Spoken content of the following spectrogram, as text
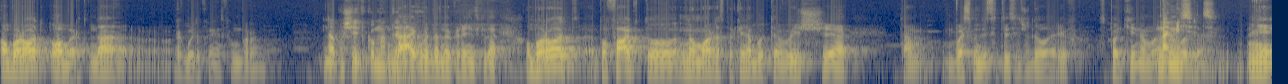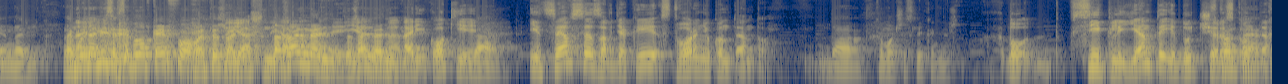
оборот, оберт, да? як буде українською оборот? Напишіть в Так, коментарях. як буде на українській, да. Оборот, по факту, ну, може спокійно бути вище там, 80 тисяч доларів. Спокійно може На бути. місяць? Ні, на рік. Якби На на, місяць це було б кайфово. Ти що, Ну, я ж- на я- жаль, на рік. я На жаль, на рік. на рік, окей. Да. І це все завдяки створенню контенту. Да, в тому числі, звісно. Ну, всі клієнти йдуть через контент.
